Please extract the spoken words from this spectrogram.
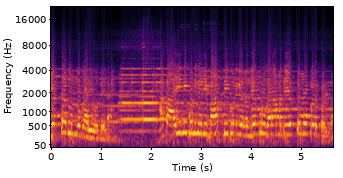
एकटा धुंदुकारी होलेला आहे आता आई निघून गेली बाप निघून गेलं लेकरू घरामध्ये एकटं मोकळं पडलं.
